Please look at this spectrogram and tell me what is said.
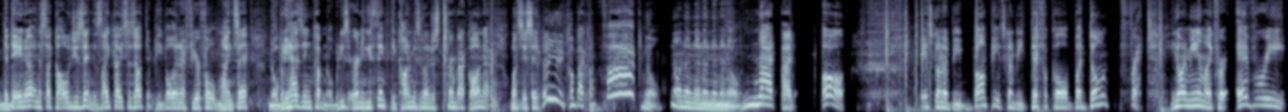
The data and the psychology is in. The zeitgeist is out there. People in a fearful mindset. Nobody has income. Nobody's earning. You think the economy is going to just turn back on once they say, hey, come back on? Fuck no. No, no, no, no, no, no, no. Not at all. It's going to be bumpy. It's going to be difficult, but don't fret. You know what I mean? Like for every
